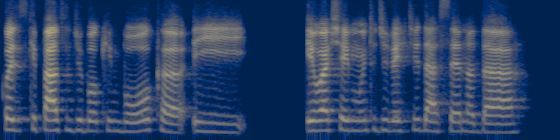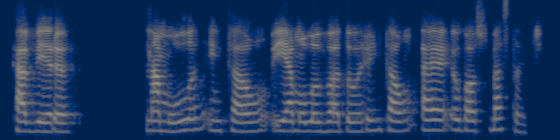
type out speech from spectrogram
coisas que passam de boca em boca. E eu achei muito divertida a cena da caveira na mula, então, e a mula voadora, então é, eu gosto bastante.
